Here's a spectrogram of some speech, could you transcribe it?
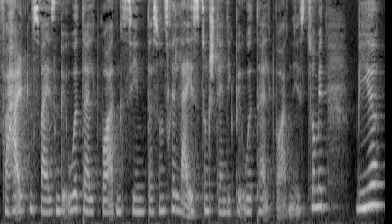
Verhaltensweisen beurteilt worden sind, dass unsere Leistung ständig beurteilt worden ist. Somit wir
